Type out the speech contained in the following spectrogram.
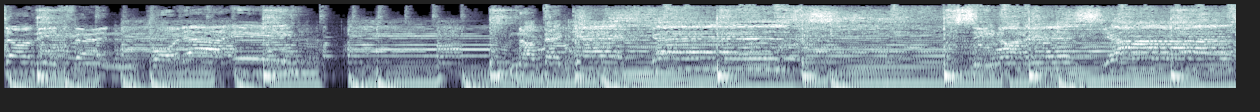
eso dicen por ahí. No te quejes si no arriesgas,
